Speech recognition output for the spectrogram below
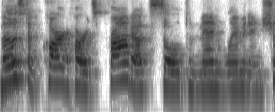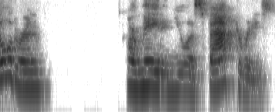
Most of Carhartt's products sold to men, women, and children are made in US factories.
